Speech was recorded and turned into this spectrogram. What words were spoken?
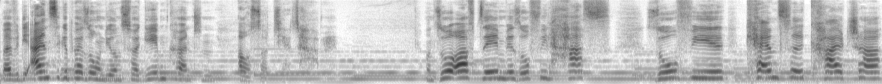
weil wir die einzige Person, die uns vergeben könnten, aussortiert haben. Und so oft sehen wir so viel Hass, so viel Cancel Culture,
